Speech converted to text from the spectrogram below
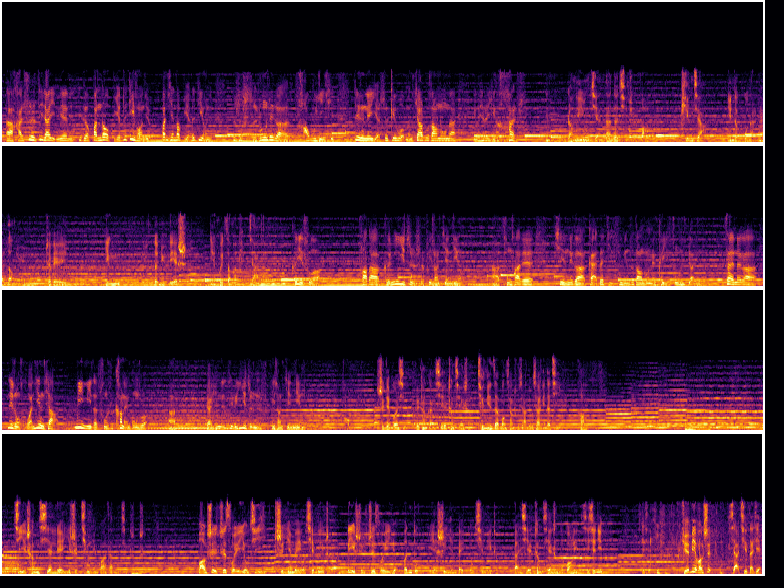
啊，还是这家人家的这个搬到别的地方去，搬迁到别的地方去，就是始终这个查无音信，这个呢也是给我们家族当中呢留下了一个憾事。嗯，让您用简单的几句话评价您的姑奶奶冷云这位英勇。的女烈士，您会怎么评价她？可以说，她的革命意志是非常坚定的，啊，从她的亲那个改的几次名字当中呢，可以充分表现出，在那个那种环境下秘密的从事抗联工作，啊，表现的这个意志呢是非常坚定的。时间关系，非常感谢郑先生，请您在梦想树下留下您的记忆。好。继承先烈遗志，请您挂在梦想树上。往事之所以有记忆，是因为有亲历者；历史之所以有温度，也是因为有亲历者。感谢郑先生的光临，谢谢您，谢谢，谢谢。绝密往事，下期再见。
